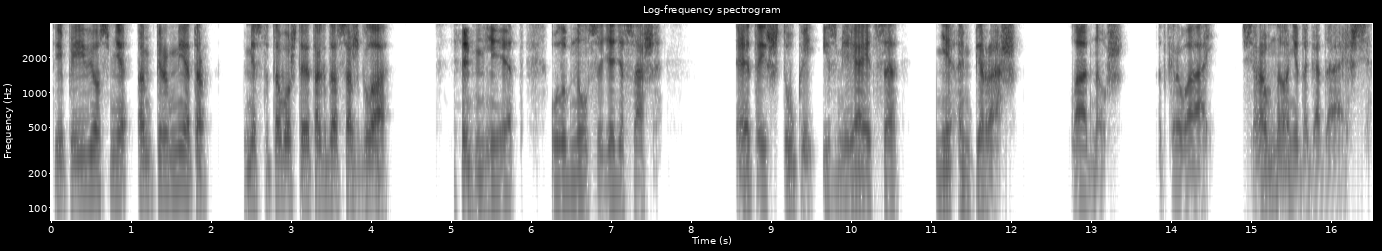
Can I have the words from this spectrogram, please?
ты привез мне амперметр вместо того, что я тогда сожгла. Нет, улыбнулся дядя Саша. Этой штукой измеряется не ампераж. Ладно уж, открывай все равно не догадаешься.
